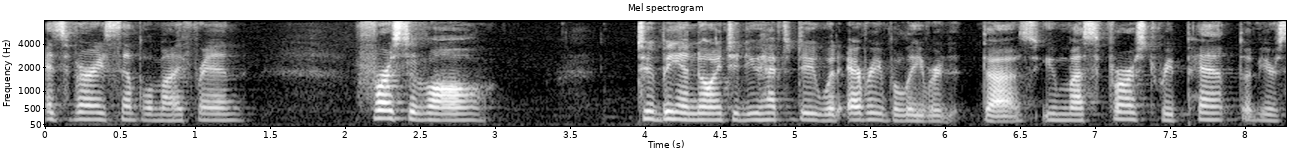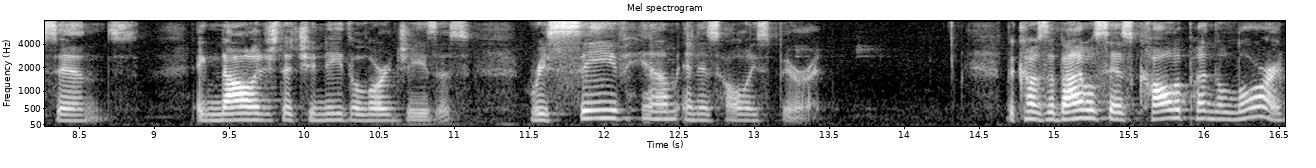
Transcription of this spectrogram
It's very simple, my friend. First of all, to be anointed, you have to do what every believer does. You must first repent of your sins, acknowledge that you need the Lord Jesus, receive Him in His Holy Spirit. Because the Bible says, call upon the Lord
